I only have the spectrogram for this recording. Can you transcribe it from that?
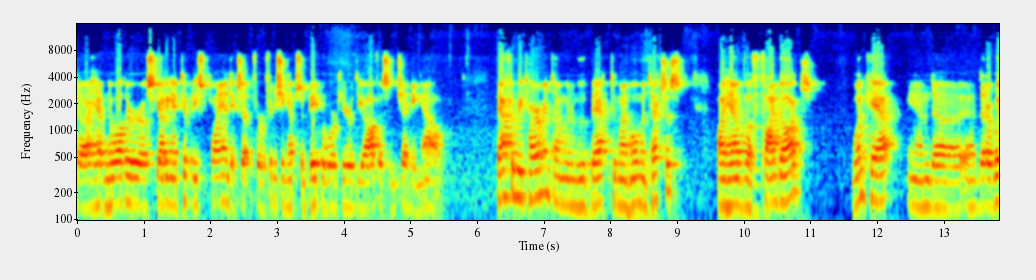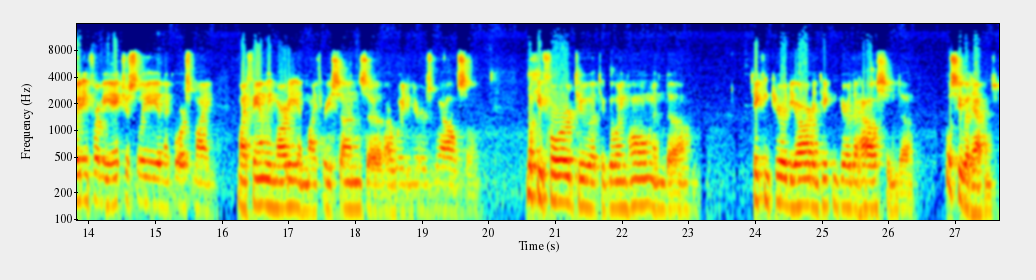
uh, I have no other scouting activities planned except for finishing up some paperwork here at the office and checking out. After retirement, I'm going to move back to my home in Texas. I have five dogs, one cat, and uh, that are waiting for me anxiously. And of course, my my family, Marty, and my three sons uh, are waiting there as well. So, looking forward to uh, to going home and uh, taking care of the art and taking care of the house, and uh, we'll see what happens.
